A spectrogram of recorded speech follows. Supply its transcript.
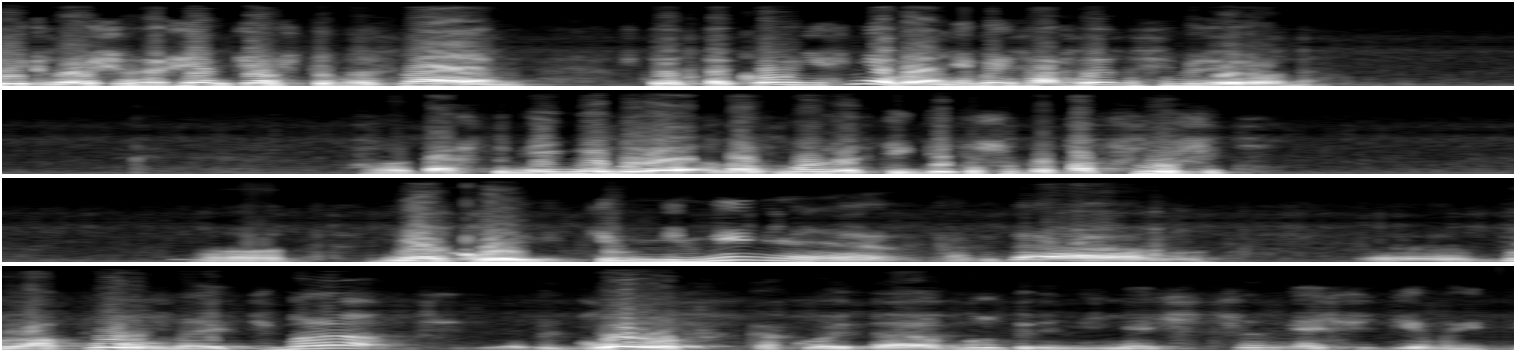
цикла. В общем, со всем тем, что мы знаем, что это такое, у них не было. Они были абсолютно ассимилированы. Вот, так что у меня не было возможности где-то что-то подслушать. Вот, никакой. Тем не менее, когда э, была полная тьма, это голос какой-то внутренний, неощ- совершенно неощутимый,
